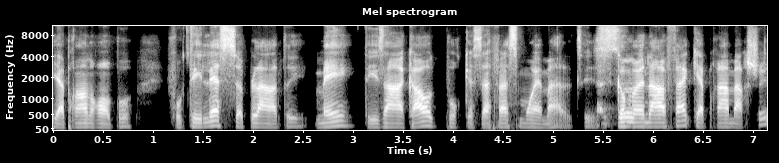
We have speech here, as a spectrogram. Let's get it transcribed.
qu'ils n'apprendront pas. Il faut que tu les laisses se planter, mais tu les encadres pour que ça fasse moins mal. C'est comme un enfant qui apprend à marcher.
